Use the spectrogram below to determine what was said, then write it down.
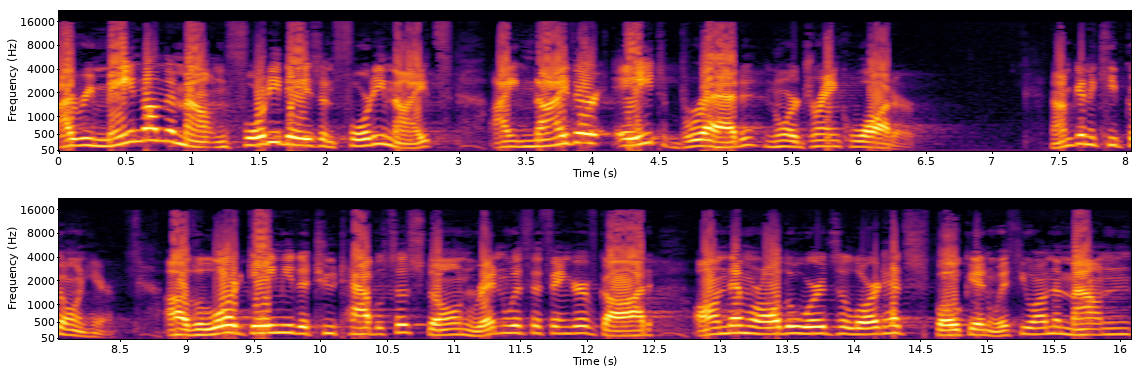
I remained on the mountain 40 days and 40 nights. I neither ate bread nor drank water. Now I'm going to keep going here. Uh, the Lord gave me the two tablets of stone written with the finger of God on them were all the words the Lord had spoken with you on the mountain,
